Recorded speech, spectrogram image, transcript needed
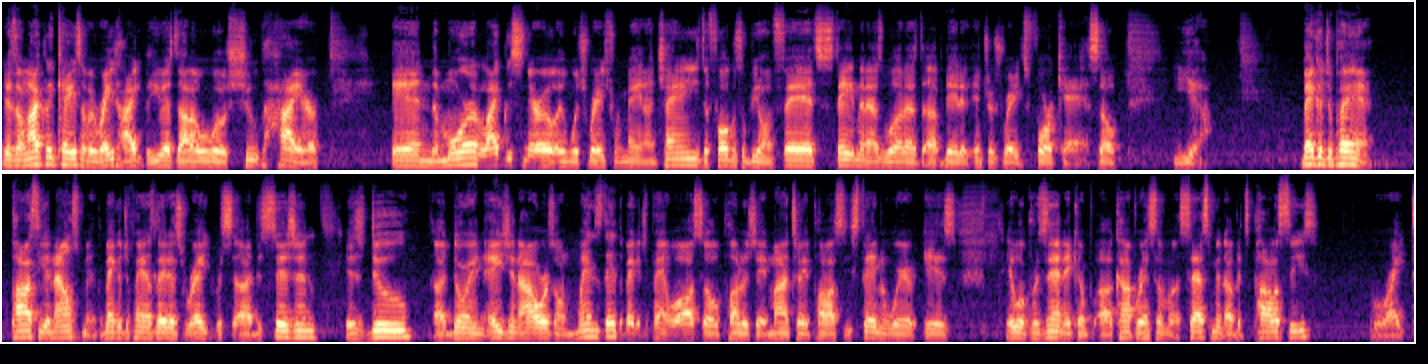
It is an unlikely case of a rate hike. The U.S. dollar will shoot higher. In the more likely scenario in which rates remain unchanged, the focus will be on Fed's statement as well as the updated interest rates forecast. So, yeah. Bank of Japan policy announcement. The Bank of Japan's latest rate uh, decision is due uh, during Asian hours on Wednesday. The Bank of Japan will also publish a monetary policy statement where it is it will present a, a comprehensive assessment of its policies right.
